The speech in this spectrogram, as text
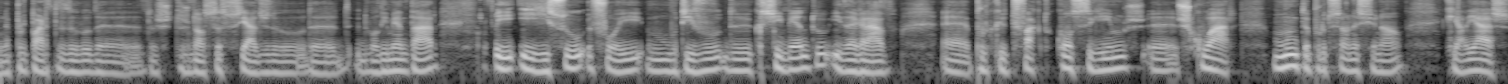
na, por parte do, dos, dos, nossos associados do, do alimentar e, e, isso foi motivo de crescimento e de agrado, porque de facto conseguimos escoar muita produção nacional Nacional, que aliás,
